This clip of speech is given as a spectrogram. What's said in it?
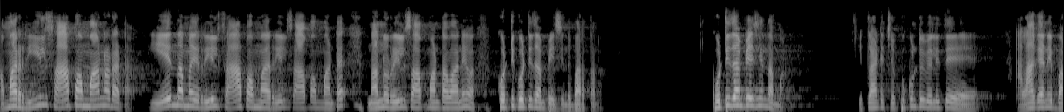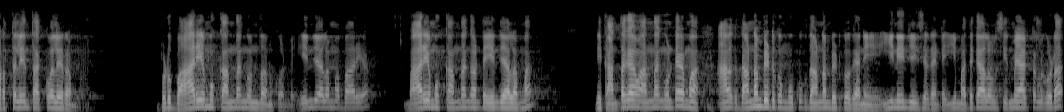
అమ్మ రీల్స్ ఆపమ్మా అన్నాడట. ఏందమ్మా ఈ రీల్స్ ఆపమ్మా రీల్స్ ఆపమ్మా అంటే నన్ను రీల్స్ ఆపమంటావా అని కొట్టి కొట్టి చంపేసింది భర్తను. కొట్టి చంపేసిందమ్మా ఇట్లాంటి చెప్పుకుంటూ వెళితే అలాగని భర్తలేం తక్కువ లేరమ్మా ఇప్పుడు భార్య ముక్కు అందంగా ఉందనుకోండి ఏం చేయాలమ్మా భార్య? భార్య ముక్కు అందంగా ఉంటే ఏం చేయాలమ్మా? నీకు అంతగా అందంగా ఉంటే ఆమెకు దండం పెట్టుకో ముక్కుకు దండం పెట్టుకో కానీ ఈయన ఏం చేశాడంటే ఈ మధ్యకాలంలో సినిమా యాక్టర్లు కూడా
